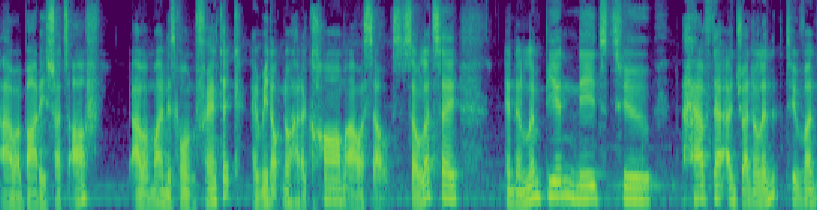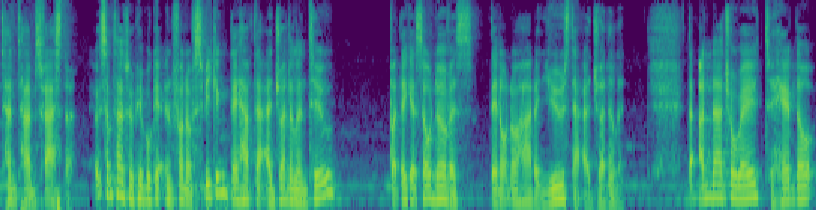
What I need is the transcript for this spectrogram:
our body shuts off, our mind is going frantic, and we don't know how to calm ourselves. So let's say an Olympian needs to have that adrenaline to run 10 times faster. Sometimes when people get in front of speaking, they have that adrenaline too, but they get so nervous, they don't know how to use that adrenaline. The unnatural way to handle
